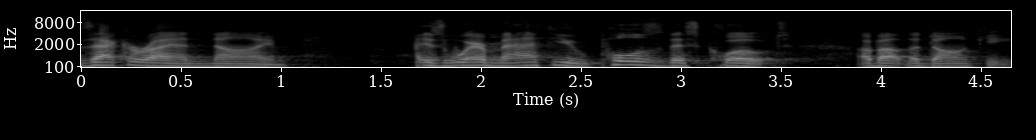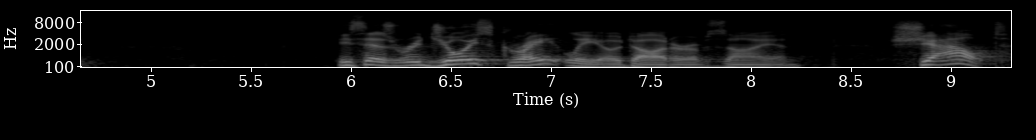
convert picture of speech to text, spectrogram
Zechariah 9 is where Matthew pulls this quote about the donkey. He says, Rejoice greatly, O daughter of Zion. Shout,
